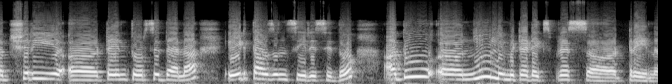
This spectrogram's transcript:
ಲಕ್ಸುರಿ ಟ್ರೈನ್ ತೋರಿಸಿದ್ದೆ ಅಲ್ಲ ಏಟ್ ತೌಸಂಡ್ ಸೀರೀಸ್ ಇದು. ಅದು new limited express train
